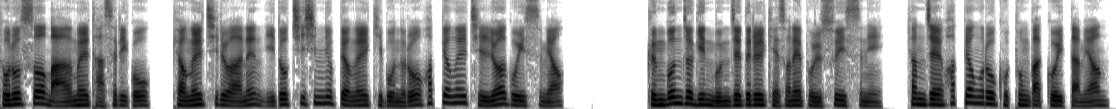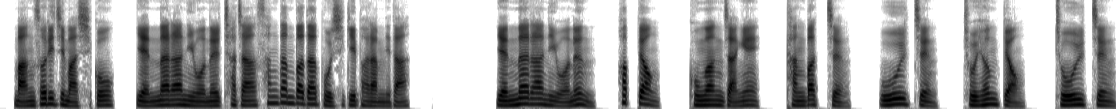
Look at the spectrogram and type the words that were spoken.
도로서 마음을 다스리고 병을 치료하는 이도 76병을 기본으로 화병을 진료하고 있으며 근본적인 문제들을 개선해 볼 수 있으니 현재 화병으로 고통받고 있다면 망설이지 마시고 옛날 한 의원을 찾아 상담받아 보시기 바랍니다. 옛날 한 의원은 화병, 공황장애, 강박증, 우울증, 조현병, 조울증,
